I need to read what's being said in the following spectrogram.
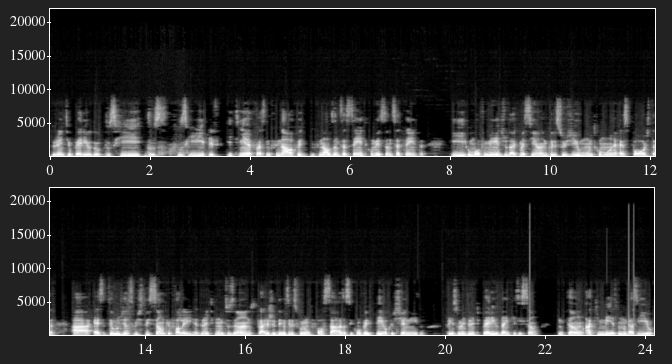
durante o período dos, hi, dos, dos hippies, e tinha, foi assim, no final, foi no final dos anos 60, começo dos anos 70. E o movimento judaico-messiânico, ele surgiu muito como uma resposta a essa teologia da substituição que eu falei. Né? Durante muitos anos, vários judeus eles foram forçados a se converter ao cristianismo, principalmente durante o período da Inquisição. Então, aqui mesmo no Brasil,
